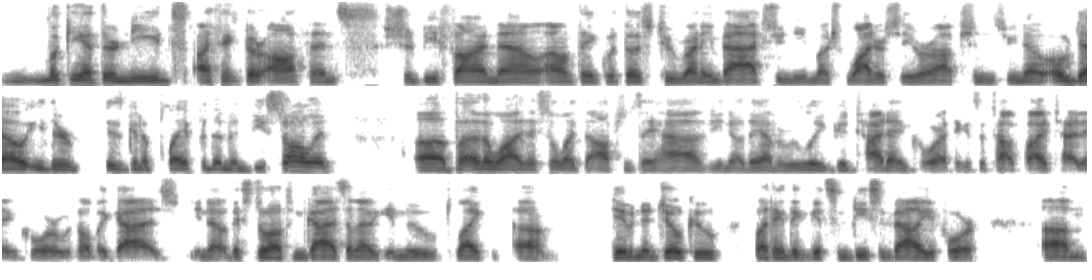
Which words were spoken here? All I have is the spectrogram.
looking at their needs, I think their offense should be fine now. I don't think with those two running backs, you need much wide receiver options. You know, Odell either is going to play for them and be solid, uh, but otherwise, I still like the options they have. You know, they have a really good tight end core. I think it's a top five tight end core with all the guys. You know, they still have some guys that might get moved, like um, David Njoku, I think they could get some decent value for. Um,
